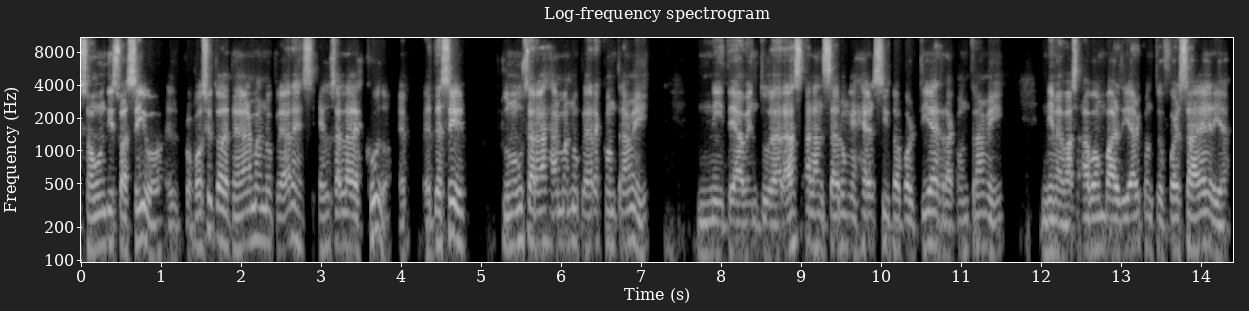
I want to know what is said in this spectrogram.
son un disuasivo. El propósito de tener armas nucleares es, usarla de escudo. Es, es decir, tú no usarás armas nucleares contra mí, ni te aventurarás a lanzar un ejército por tierra contra mí, ni me vas a bombardear con tu fuerza aérea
